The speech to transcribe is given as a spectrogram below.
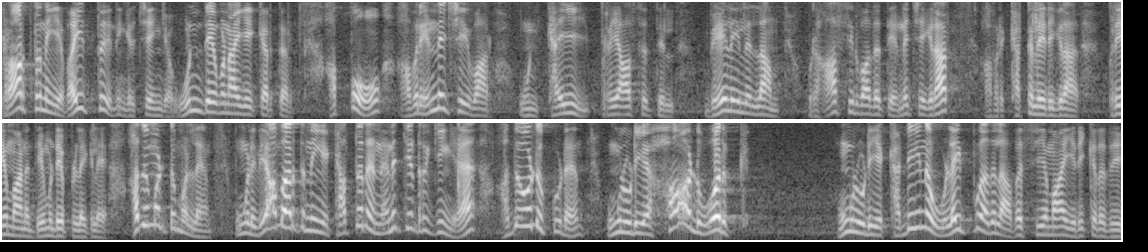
பிரார்த்தனையை வைத்து நீங்கள் செய்யுங்க. உன் தேவனாகிய கர்த்தர். அப்போ அவர் என்ன செய்வார்? உன் கை பிரயாசத்தில் வேலையிலெல்லாம் ஒரு ஆசீர்வாதத்தை என்ன செய்கிறார்? அவர் கட்டளையிடுகிறார். பிரியமான தேவனுடைய பிள்ளைகளே அது மட்டுமல்ல உங்களுடைய வியாபாரத்தை நீங்கள் கத்தனை நினச்சிட்டு இருக்கீங்க அதோடு கூட உங்களுடைய ஹார்ட் ஒர்க் உங்களுடைய கடின உழைப்பு அதில் அவசியமாக இருக்கிறது.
